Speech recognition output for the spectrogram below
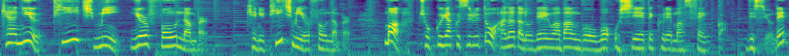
Can you teach me your phone number?Can you teach me your phone number? まあ、直訳すると、あなたの電話番号を教えてくれませんか？ですよね。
